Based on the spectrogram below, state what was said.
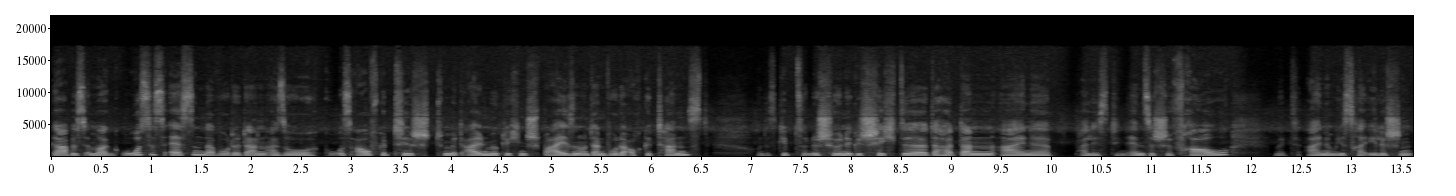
gab es immer großes Essen. Da wurde dann also groß aufgetischt mit allen möglichen Speisen und dann wurde auch getanzt. Und es gibt so eine schöne Geschichte, da hat dann eine palästinensische Frau mit einem israelischen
